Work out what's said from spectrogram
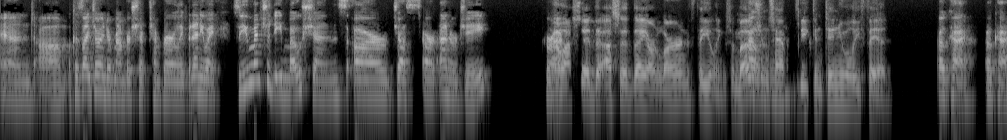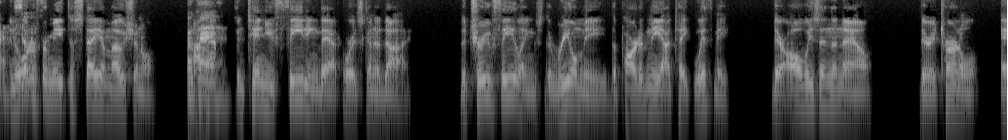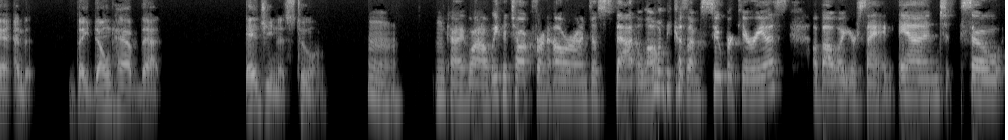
and um because i joined her membership temporarily but anyway so you mentioned emotions are just are energy correct no i said that i said they are learned feelings emotions oh. have to be continually fed okay okay in so order for me to stay emotional okay I have to continue feeding that or it's going to die the true feelings, the real me, the part of me I take with me, they're always in the now, they're eternal, and they don't have that edginess to them. Hmm. Okay. Wow. We could talk for an hour on just that alone because I'm super curious about what you're saying. And so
